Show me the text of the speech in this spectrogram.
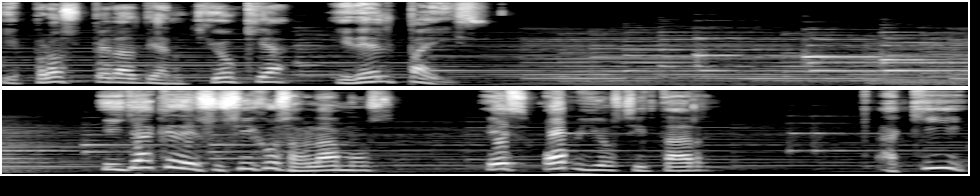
y prósperas de Antioquia y del país. Y ya que de sus hijos hablamos, es obvio citar aquí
